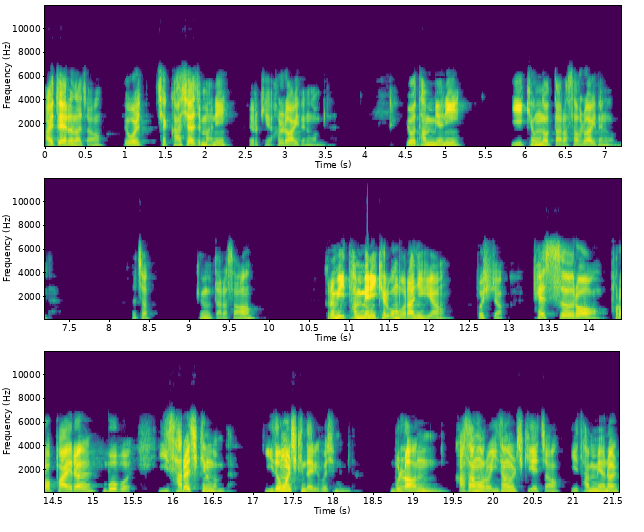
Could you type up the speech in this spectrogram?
아직도 에러 나죠. 이걸 체크하셔야지만이 이렇게 흘러가게 되는 겁니다. 이 단면이 이 경로 따라서 흘러가게 되는 겁니다. 그렇죠? 경로 따라서 그럼 이 단면이 결국 뭐라는 얘기예요? 보십시오. path로 profile을 move 이사를 시키는 겁니다. 이동을 시킨다 이렇게 보시면 됩니다. 물론 가상으로 이사를 시키겠죠. 이 단면을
